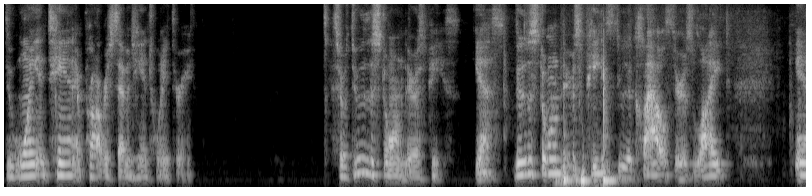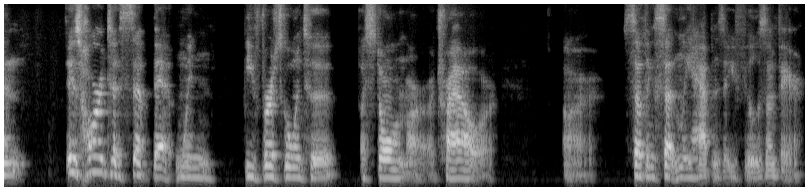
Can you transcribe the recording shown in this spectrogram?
through 1 and 10, and Proverbs 17 and 23. So through the storm, there is peace. Yes, through the storm, there's peace. Through the clouds, there's light. And it's hard to accept that when you first go into a storm or a trial or, or something suddenly happens that you feel is unfair.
